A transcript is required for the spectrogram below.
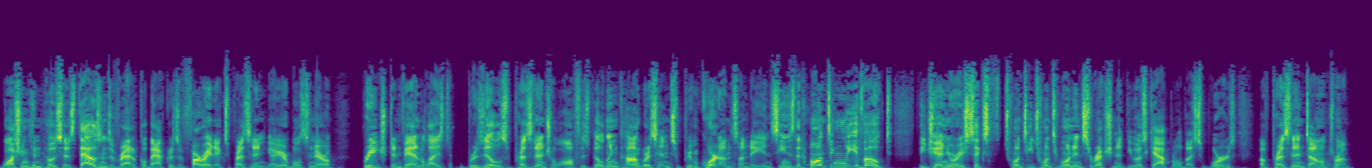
Washington Post says thousands of radical backers of far right ex president Jair Bolsonaro breached and vandalized Brazil's presidential office building, Congress, and Supreme Court on Sunday in scenes that hauntingly evoked the January 6, 2021 insurrection at the U.S. Capitol by supporters of President Donald Trump.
